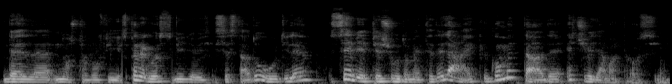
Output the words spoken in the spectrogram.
del nostro profilo. Spero che questo video vi sia stato utile, se vi è piaciuto mettete like, commentate e ci vediamo al prossimo.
